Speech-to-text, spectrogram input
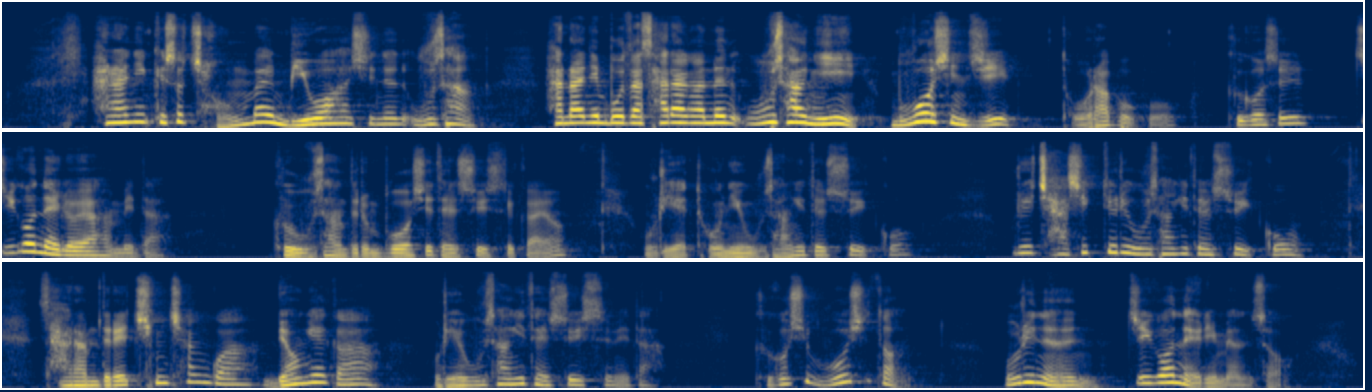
하나님께서 정말 미워하시는 우상, 하나님보다 사랑하는 우상이 무엇인지 돌아보고 그것을 찍어내려야 합니다. 그 우상들은 무엇이 될 수 있을까요? 우리의 돈이 우상이 될 수 있고, 우리 자식들이 우상이 될 수 있고, 사람들의 칭찬과 명예가 우리의 우상이 될 수 있습니다. 그것이 무엇이든 우리는 찍어내리면서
